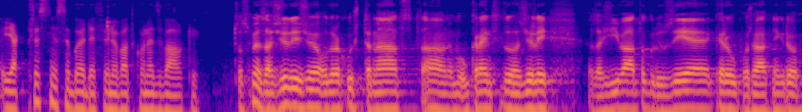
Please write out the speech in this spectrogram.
jak přesně se bude definovat konec války? To jsme zažili, že od roku 14, a, nebo Ukrajinci to zažili, zažívá to Gruzie, kterou pořád někdo,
